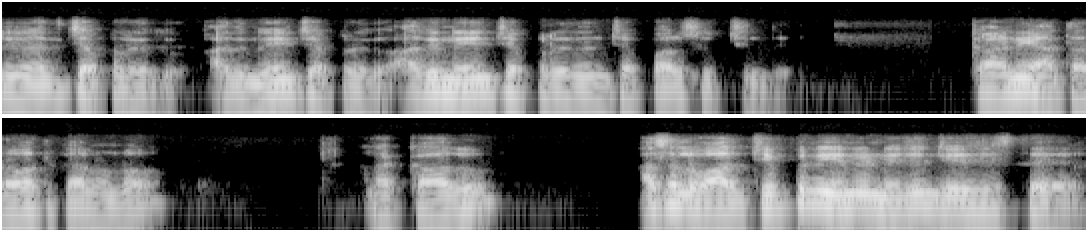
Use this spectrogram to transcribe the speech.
నేను అది చెప్పలేదు అది నేను చెప్పలేదు అది నేను చెప్పలేదని చెప్పాల్సి వచ్చింది. కానీ ఆ తర్వాత కాలంలో అలా కాదు. అసలు వాళ్ళు చెప్పిన ఎన్ని నిజం చేసేస్తే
